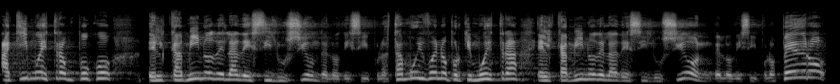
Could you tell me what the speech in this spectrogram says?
aquí muestra un poco el camino de la desilusión de los discípulos. Está muy bueno porque muestra el camino de la desilusión de los discípulos. Pedro,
